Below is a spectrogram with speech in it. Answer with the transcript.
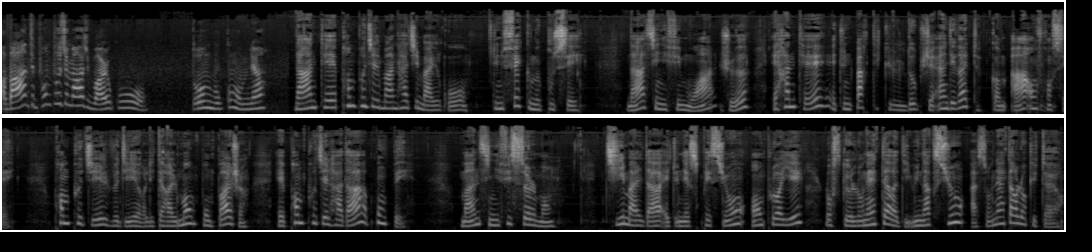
아, 나한테 펌프 좀 하지 말고 넌 뭐 꿈 없냐? 나한테 펌프질만 하지 말고 tu ne fais que me pousser. Na signifie moi, je, et hante est une particule d'objet indirect comme a en français. 펌프질 veut dire littéralement pompage et 펌프질하다 pomper. Man signifie seulement. 지 말다 est une expression employée lorsque l'on interdit une action à son interlocuteur.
